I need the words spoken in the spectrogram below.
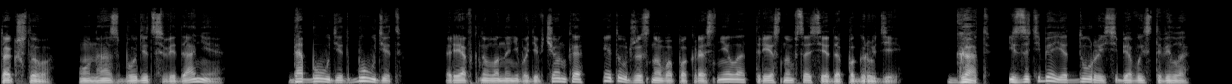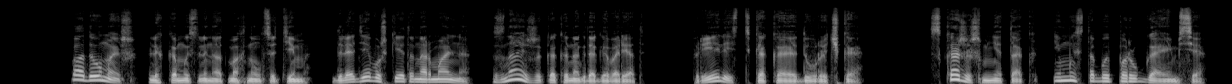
«Так что, «У нас будет свидание?» «Да будет, будет!» — рявкнула на него девчонка и тут же снова покраснела, треснув соседа по груди. «Гад! Из-за тебя я дурой себя выставила!» «Подумаешь», — легкомысленно отмахнулся Тим. «Для девушки это нормально. Знаешь же, как иногда говорят. Прелесть какая дурочка. Скажешь мне так, и мы с тобой поругаемся,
